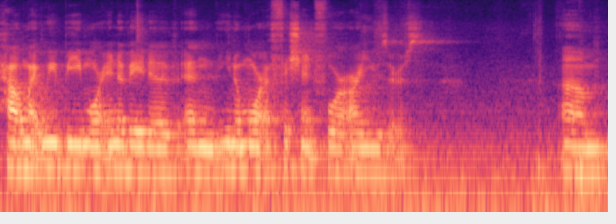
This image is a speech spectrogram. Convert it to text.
how might we be more innovative and you know more efficient for our users um,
